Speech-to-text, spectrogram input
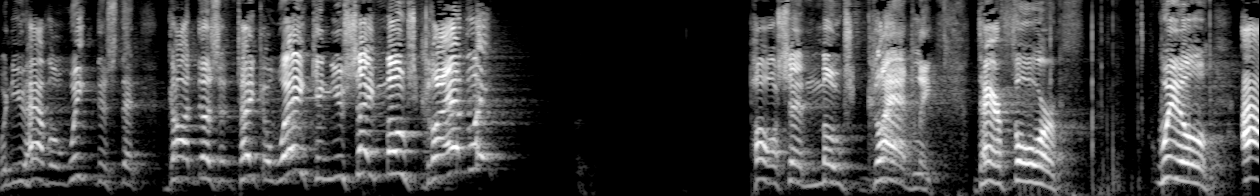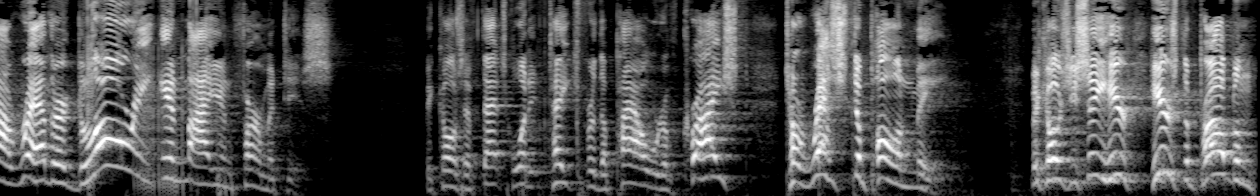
When you have a weakness that God doesn't take away, can you say most gladly? Paul said, most gladly. Therefore, will I rather glory in my infirmities. Because if that's what it takes for the power of Christ to rest upon me. Because you see, here, here's the problem.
